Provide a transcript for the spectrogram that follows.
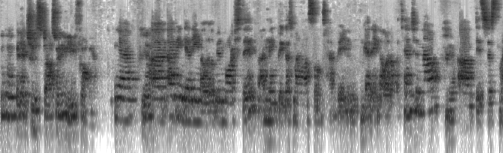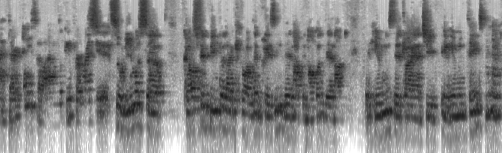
Mhm. It actually starts when you leave from here. Yeah, know? um, I've been getting a little bit more stiff. I think because my muscles have been getting a lot of attention now. Yeah. Um, it's just my third day, so I'm looking forward to. So viewers, uh, CrossFit people, I call them crazy. They're not the normal. They're not the humans. They try and achieve inhuman things. Mhm.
